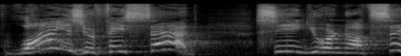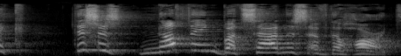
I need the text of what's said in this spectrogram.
Why is your face sad, seeing you are not sick? This is nothing but sadness of the heart.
